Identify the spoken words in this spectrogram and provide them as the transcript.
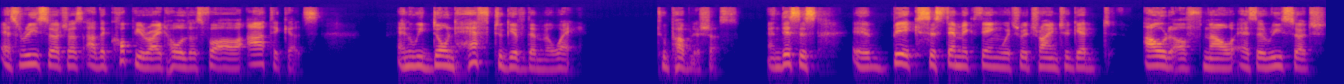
as researchers, are the copyright holders for our articles. And we don't have to give them away to publishers. And this is a big systemic thing which we're trying to get out of now as a research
